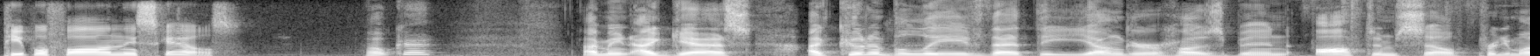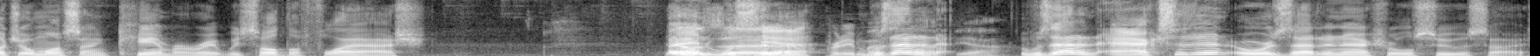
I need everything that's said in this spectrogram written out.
people fall on these scales. Okay. I mean, I guess I couldn't believe that the younger husband offed himself pretty much almost on camera, right? We saw the flash. That And was, was uh, Yeah. pretty much. Was messed that an yeah. was that an accident or was that an actual suicide?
